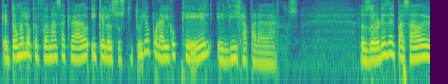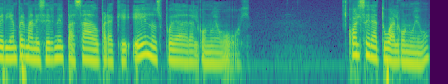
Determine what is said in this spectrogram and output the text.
que tome lo que fue masacrado y que lo sustituya por algo que Él elija para darnos. Los dolores del pasado deberían permanecer en el pasado para que Él nos pueda dar algo nuevo hoy. ¿Cuál será tu algo nuevo?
